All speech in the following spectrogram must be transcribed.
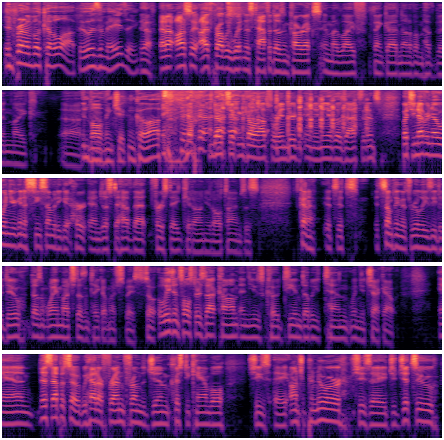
in front of a co-op. It was amazing. Yeah, and I, honestly, I've probably witnessed half a dozen car wrecks in my life. Thank God, none of them have been like uh, involving chicken co-ops. no, no, chicken co-ops were injured in any of those accidents. But you never know when you're going to see somebody get hurt, and just to have that first aid kit on you at all times is it's kind of it's it's it's something that's real easy to do. Doesn't weigh much, doesn't take up much space. So allegianceholsters.com and use code TNW10 when you check out. And this episode, we had our friend from the gym, Christy Campbell. She's a entrepreneur. She's a jujitsu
